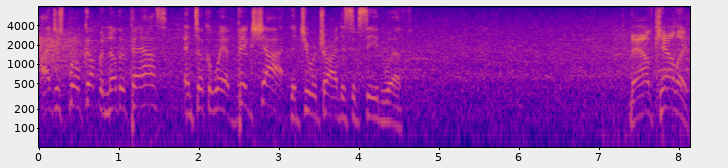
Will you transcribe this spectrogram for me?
I just broke up another pass and took away a big shot that you were trying to succeed with. Now Kelly. And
